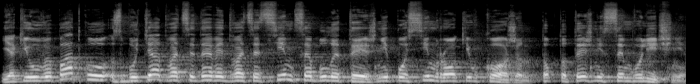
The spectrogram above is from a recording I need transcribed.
Як і у випадку збуття 29-27, це були тижні по 7 років кожен, тобто тижні символічні.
